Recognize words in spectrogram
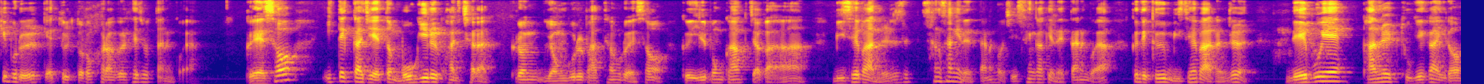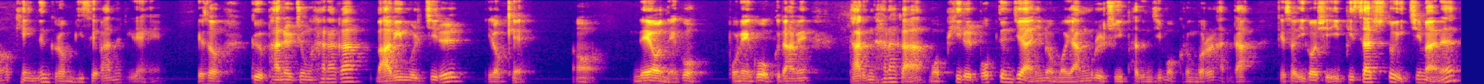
피부를 깨뚫도록 허락을 해줬다는 거야. 그래서 이때까지 했던 모기를 관찰한 그런 연구를 바탕으로 해서 그 일본 과학자가 미세 바늘을 상상해냈다는 거지. 생각해냈다는 거야. 근데 그 미세 바늘을 내부에 바늘 두 개가 이렇게 있는 그런 미세 바늘이래. 그래서 그 바늘 중 하나가 마비 물질을 이렇게 어, 내어내고 보내고 그 다음에 다른 하나가 뭐 피를 뽑든지 아니면 뭐 약물을 주입하든지 뭐 그런 거를 한다. 그래서 이것이 비쌀 수도 있지만은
